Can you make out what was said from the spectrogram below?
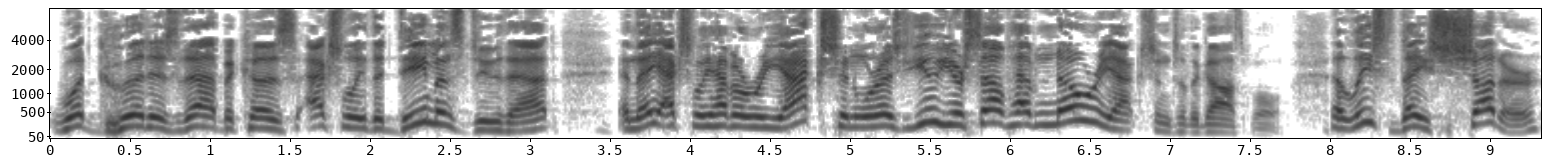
what good is that? Because actually the demons do that and they actually have a reaction whereas you yourself have no reaction to the gospel. At least they shudder.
